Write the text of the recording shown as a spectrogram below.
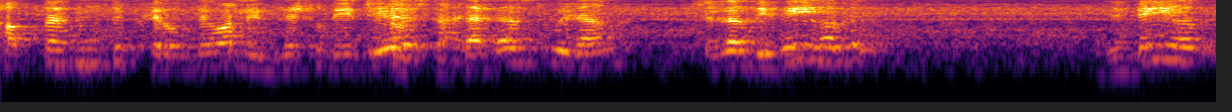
সপ্তাহের মধ্যে ফেরত দেওয়ার নির্দেশও দিয়েছিল. সেটা দিতেই হবে। দিতেই হবে।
